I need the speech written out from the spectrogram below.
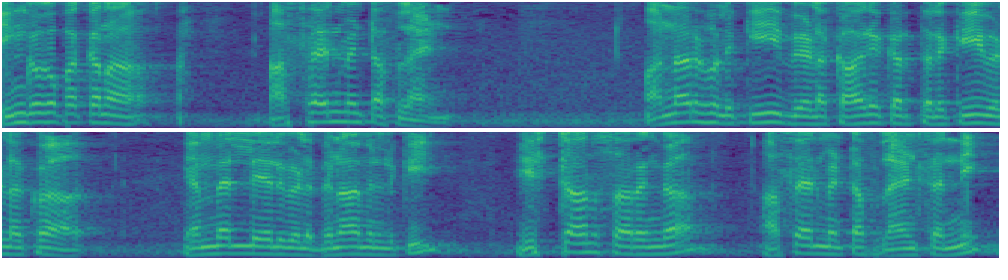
ఇంకొక పక్కన అసైన్మెంట్ ఆఫ్ ల్యాండ్ అనర్హులకి వీళ్ళ కార్యకర్తలకి వీళ్ళ ఎమ్మెల్యేలు వీళ్ళ బినామినులకి ఇష్టానుసారంగా అసైన్మెంట్ ఆఫ్ ల్యాండ్స్ అన్ని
